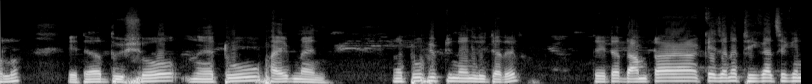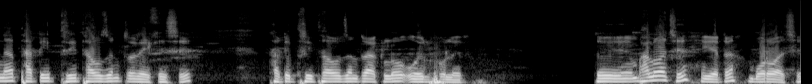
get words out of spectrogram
হলো। এটা দুশো two five nine two fifty nine লিটারের তো এটা দামটা কে জানে ঠিক আছে কি না থার্টি থ্রি থাউজেন্ড রেখেছে। থার্টি থ্রি থাউজেন্ড রাখল ওয়েলফুলের তো ভালো আছে ইয়েটা, বড় আছে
